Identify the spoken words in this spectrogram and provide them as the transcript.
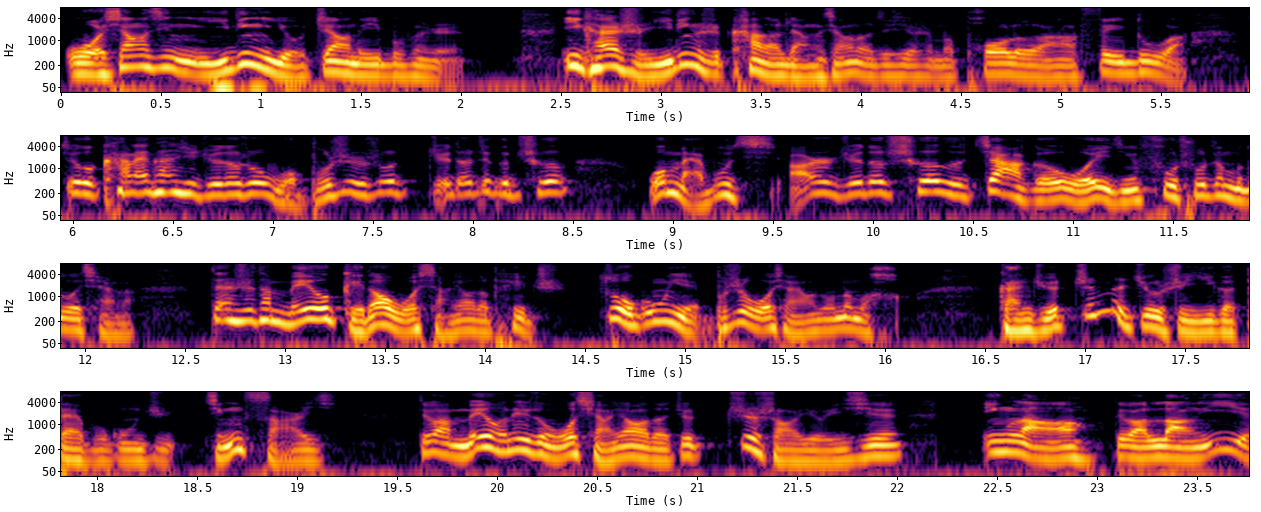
我相信一定有这样的一部分人，一开始一定是看了两厢的这些什么 Polo 啊、飞度啊，最后看来看去，觉得说我不是说觉得这个车我买不起，而是觉得车子价格我已经付出这么多钱了，但是它没有给到我想要的配置，做工也不是我想象中那么好，感觉真的就是一个代步工具，仅此而已，对吧？没有那种我想要的，就至少有一些。英朗对吧？朗逸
